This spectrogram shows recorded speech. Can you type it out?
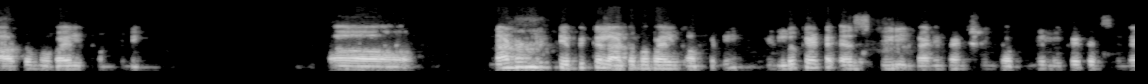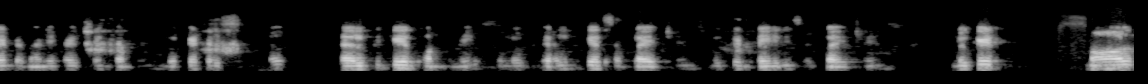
automobile company, uh, not only typical automobile company, you look at a steel manufacturing company, look at a cement manufacturing company, look at a healthcare companies, look at healthcare supply chains, look at dairy supply chains, look at small,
